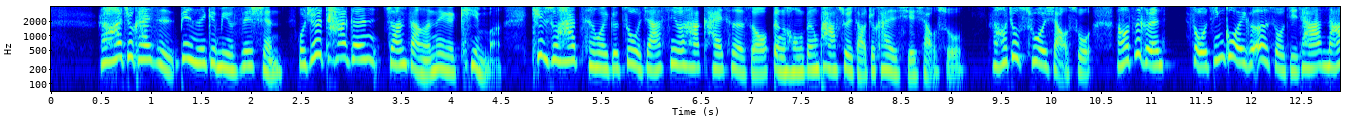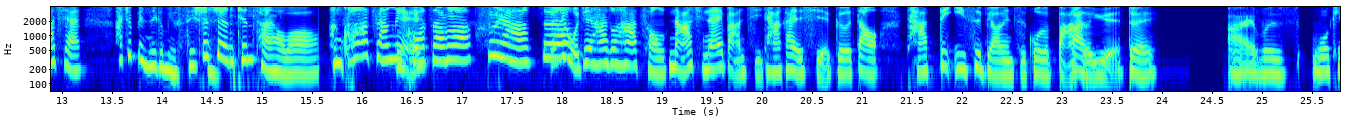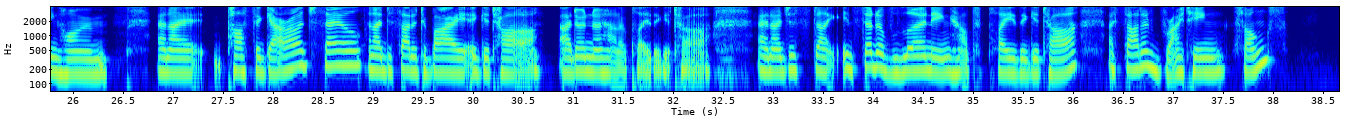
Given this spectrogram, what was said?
然后他就开始变成一个 musician。我觉得他跟专访的那个 Kim 嘛，Kim 说他成为一个作家是因为他开车的时候等红灯怕睡着，就开始写小说，然后就出了小说。然后这个人走经过一个二手吉他，拿起来他就变成一个 musician。这是人天才，好不好？很夸张哎、欸，夸张啊！对啊，对啊，而且我记得他说他从拿起那一把吉他开始写歌，到他第一次表演只过了八个月。对。I was walking home and I passed a garage sale and I decided to buy a guitar. I don't know how to play the guitar. And I just like, instead of learning how to play the guitar, I started writing songs.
